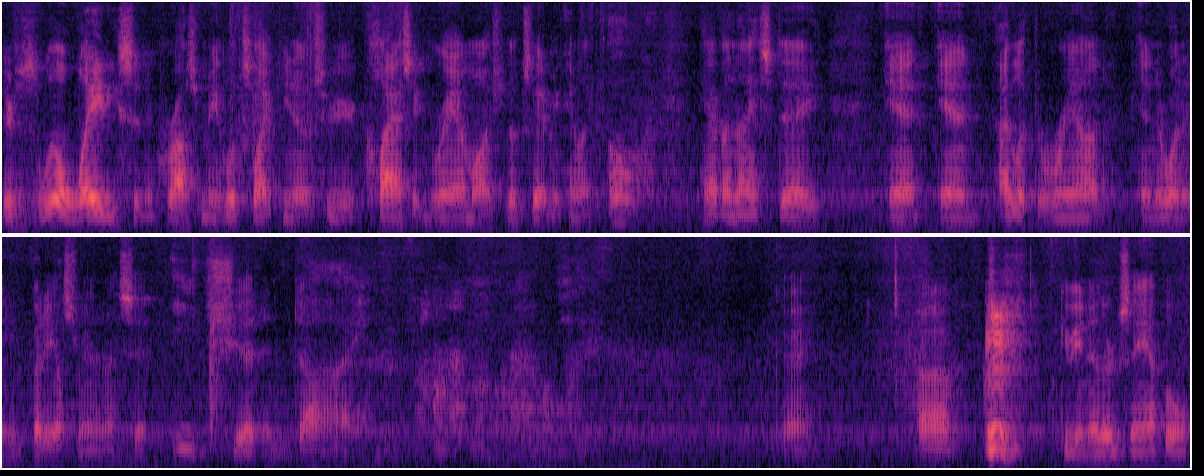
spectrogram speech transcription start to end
there's this little lady sitting across from me, looks like, you know, sort of your classic grandma. She looks at me kind of like, oh, have a nice day. And, and I looked around and there wasn't anybody else around and I said, eat shit and die. Okay. Uh, give you another example.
